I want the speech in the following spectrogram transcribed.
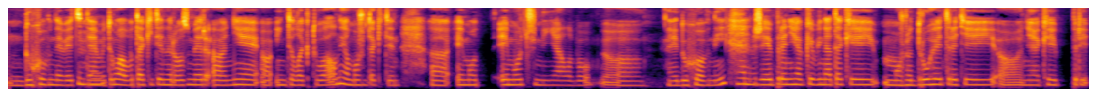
duchovné veci, mm-hmm. dajme tomu, alebo taký ten rozmer uh, nie uh, intelektuálny, ale možno taký ten uh, emo, emočný alebo uh, hej, duchovný, ano. že je pre nich ako keby na takej možno druhej, tretej uh, nejakej pri,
